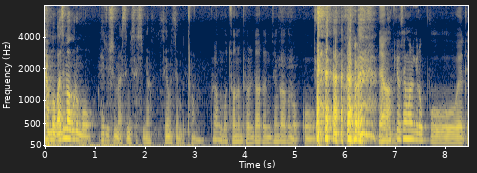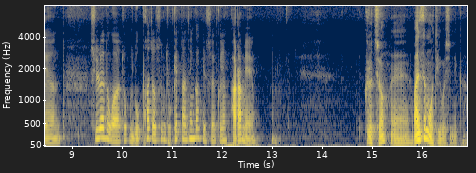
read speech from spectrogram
자, 뭐 마지막으로 뭐 해주실 말씀 있으시면 세훈 쌤부터. 그냥 뭐 저는 별다른 생각은 없고 그냥 학교 생활기록부에 대한 신뢰도가 조금 높아졌으면 좋겠다는 생각이 있어요. 그냥 바람이에요. 그렇죠. 예. 완쌤은 어떻게 보십니까?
